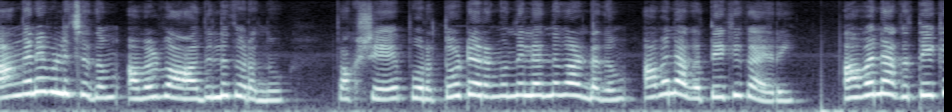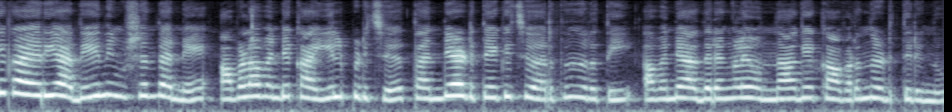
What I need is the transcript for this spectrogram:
അങ്ങനെ വിളിച്ചതും അവൾ വാതിൽ തുറന്നു. പക്ഷേ പുറത്തോട്ട് ഇറങ്ങുന്നില്ലെന്ന് കണ്ടതും അവൻ അകത്തേക്ക് കയറി. അവൻ അകത്തേക്ക് കയറിയ അതേ നിമിഷം തന്നെ അവൾ അവന്റെ കയ്യിൽ പിടിച്ച് തന്റെ അടുത്തേക്ക് ചേർത്ത് നിർത്തി അവന്റെ അതരങ്ങളെ ഒന്നാകെ കവർന്നെടുത്തിരുന്നു.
